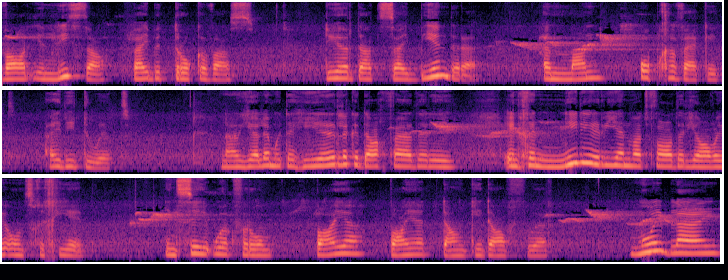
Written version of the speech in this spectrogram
waar Elisa by betrokke was, doordat sy beendere een man opgewek het uit die dood. Nou jylle moet een heerlijke dag verder hee en genie die reen wat vader Yahweh ons gegeet en sê ook vir hom baie, baie dankie daarvoor. Mooi bly!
